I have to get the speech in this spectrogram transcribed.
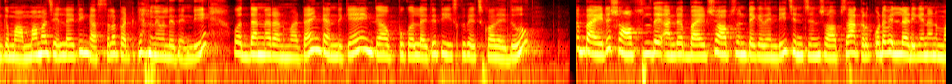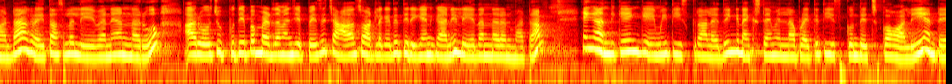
ఇంకా మా అమ్మ మా చెల్లి అయితే ఇంకా అస్సలు పట్టుకెళ్ళనివ్వలేదండి. వద్దన్నారనమాట ఇంక అందుకే ఇంకా ఉప్పు కొల్లు అయితే తీసుకు తెచ్చుకోలేదు. బయట షాప్స్ అంటే బయట షాప్స్ ఉంటాయి కదండి చిన్న చిన్న షాప్స్ అక్కడ కూడా వెళ్ళి అడిగాను అనమాట అక్కడైతే అసలు లేవని అన్నారు. ఆ రోజు ఉప్పు దీపం పెడదామని చెప్పేసి చాలా చోట్లకైతే తిరిగాను కానీ లేదన్నారనమాట ఇంకా అందుకే ఇంకేమీ తీసుకురాలేదు. ఇంక నెక్స్ట్ టైం వెళ్ళినప్పుడు అయితే తీసుకుని తెచ్చుకోవాలి. అంటే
